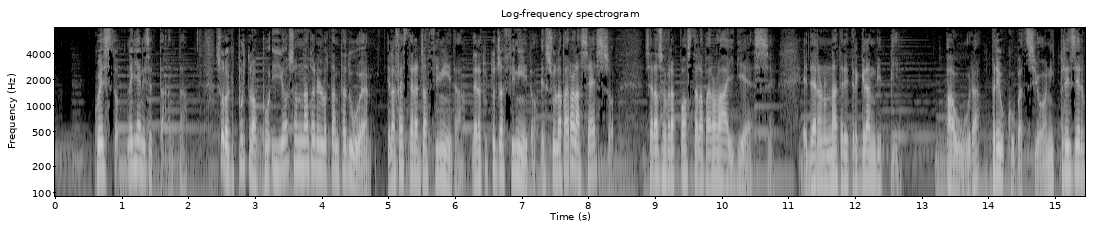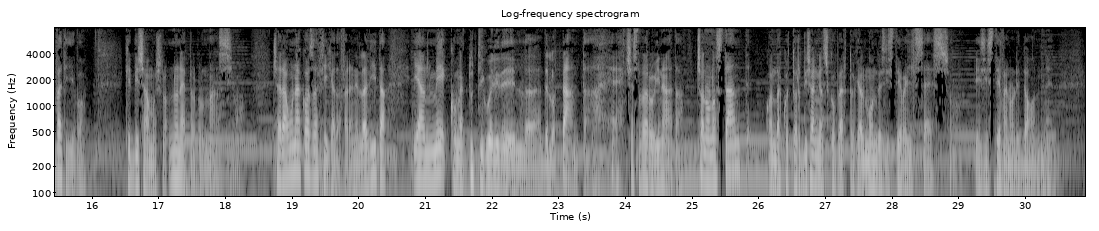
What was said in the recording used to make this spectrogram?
Questo negli anni 70. Solo che purtroppo io sono nato nell'82 e la festa era già finita, era tutto già finito e sulla parola sesso si era sovrapposta la parola AIDS ed erano nate le tre grandi P. Paura, preoccupazioni, preservativo. Che diciamocelo, non è proprio il massimo. C'era una cosa fica da fare nella vita e a me, come a tutti quelli del, dell'80, eh, c'è stata rovinata. Ciò nonostante, quando a 14 anni ho scoperto che al mondo esisteva il sesso, esistevano le donne,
